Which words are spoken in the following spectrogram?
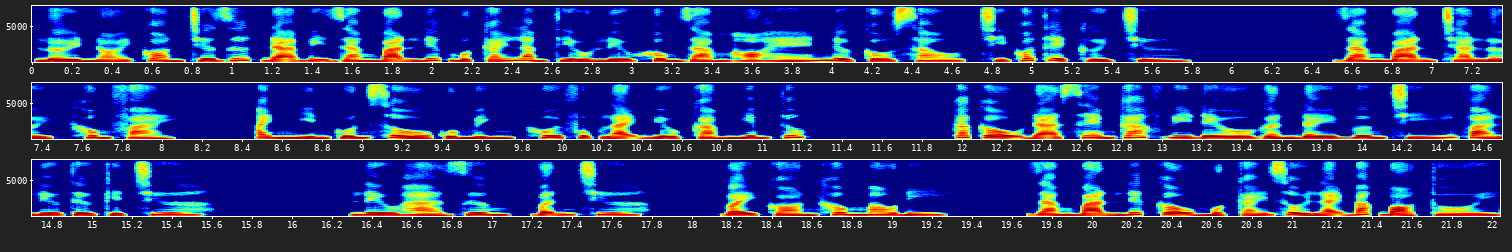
Lời nói còn chưa dứt đã bị Giang bạn liếc một cái làm tiểu lưu không dám hó hé nửa câu sau, chỉ có thể cười trừ. Giang bạn trả lời, không phải. Anh nhìn cuốn sổ của mình, khôi phục lại biểu cảm nghiêm túc. Các cậu đã xem các video gần đây Vương Trí và Lưu Từ Kiệt chưa? Lưu Hà Dương, vẫn chưa. Vậy còn không mau đi. Giang bạn liếc cậu một cái rồi lại bác bỏ thôi,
